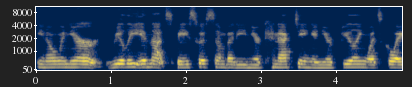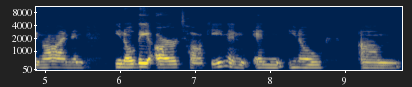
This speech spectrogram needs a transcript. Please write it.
You know, when you're really in that space with somebody and you're connecting and you're feeling what's going on and you know, they are talking and and you know, um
